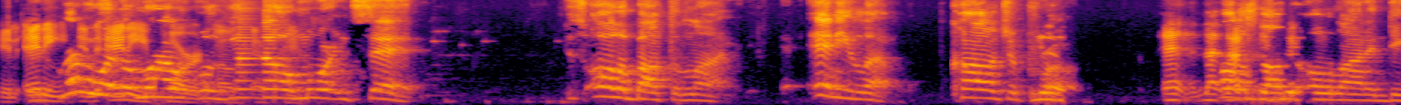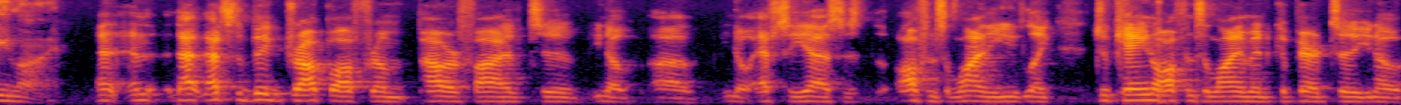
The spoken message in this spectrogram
In any Remember in what any Lamar part of Morton said? It's all about the line, any level, college or pro. Yeah. and that, all that's the about big, the O line and D line. and, and that that's the big drop off from Power Five to you know uh, you know FCS is the offensive line. You like Duquesne offensive lineman compared to you know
